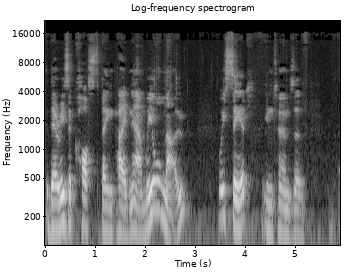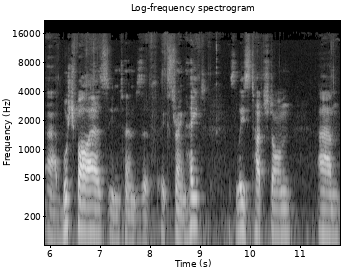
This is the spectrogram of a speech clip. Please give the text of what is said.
there is a cost being paid now, and we all know, we see it in terms of uh, bushfires, in terms of extreme heat, as Liz touched on. Um,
